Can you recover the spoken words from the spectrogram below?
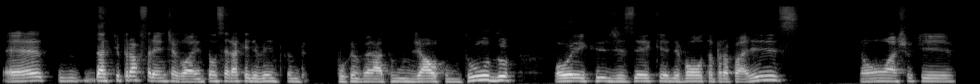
É daqui pra frente agora. Então, será que ele vem pro campeonato mundial com tudo? Ou ele quer dizer que ele volta para Paris? Então, acho que,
